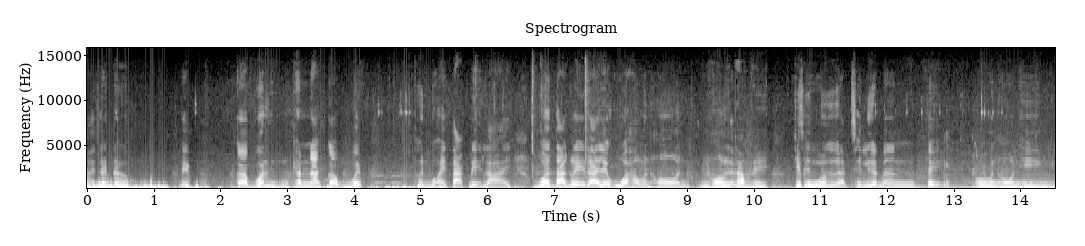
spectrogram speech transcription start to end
อาจจะได้เติมแบบกับวันคันนักกับแบบ เพิ่นบ่ให้ตากแดดหลายเพราะว่าตากแดดหลายแล้วหัวเฮามันร้อนมันฮ้อนแล้วทำให้เจ็บเส้นหัว เลือดเส้นเลือดมันแตกแล้วมันร้อนแฮงอื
